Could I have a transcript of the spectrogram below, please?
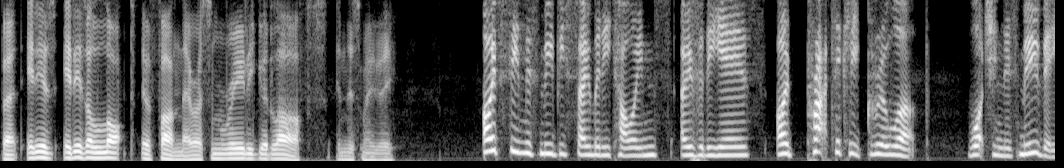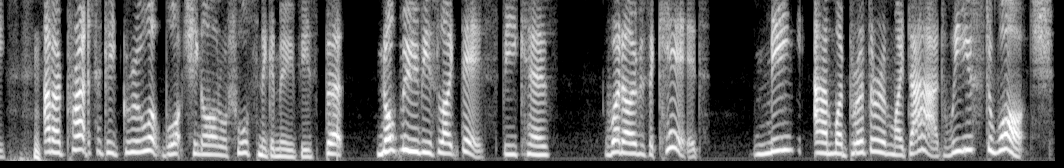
But it is it is a lot of fun. There are some really good laughs in this movie. I've seen this movie so many times over the years. I practically grew up watching this movie. and I practically grew up watching Arnold Schwarzenegger movies, but not movies like this because when I was a kid, me and my brother and my dad, we used to watch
